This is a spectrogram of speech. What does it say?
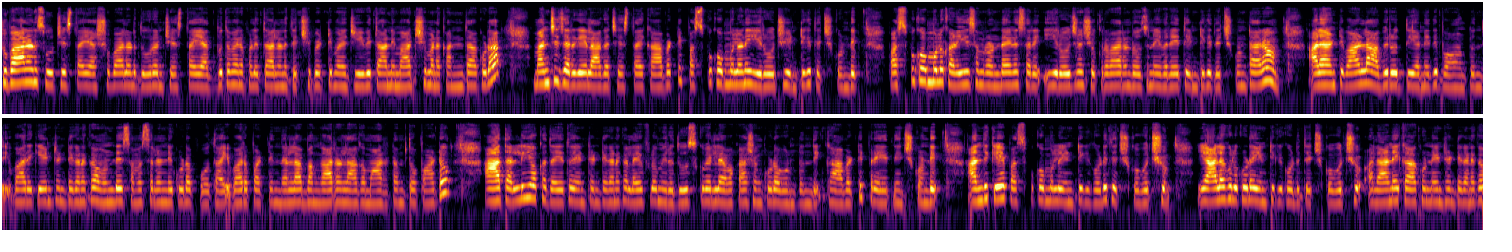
శుభాలను సూచిస్తాయి అశుభాలను దూరం చేస్తాయి అద్భుతమైన ఫలితాలను తెచ్చిపెట్టి మన జీవితాన్ని మార్చి మనకంతా కూడా మంచి జరిగేలాగా చేస్తాయి. కాబట్టి పసుపు కొమ్ములను ఈ రోజు ఇంటికి తెచ్చుకోండి. పసుపు కొమ్ములు కనీసం రెండైనా సరే ఈ రోజున శుక్రవారం రోజున ఎవరైతే ఇంటికి తెచ్చుకుంటారో అలాంటి వాళ్ళ అభివృద్ధి అనేది బాగుంటుంది. ఉంటుంది వారికి ఏంటంటే కనుక ఉండే సమస్యలన్నీ కూడా పోతాయి. వారు పట్టిందల్లా బంగారం లాగా మారటంతో పాటు ఆ తల్లి యొక్క దయతో ఏంటంటే కనుక లైఫ్లో మీరు దూసుకు వెళ్ళే అవకాశం కూడా ఉంటుంది. కాబట్టి ప్రయత్నించుకోండి. అందుకే పసుపు కొమ్ములు ఇంటికి కూడా తెచ్చుకోవచ్చు. యాలకులు కూడా ఇంటికి కొని తెచ్చుకోవచ్చు. అలానే కాకుండా ఏంటంటే కనుక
